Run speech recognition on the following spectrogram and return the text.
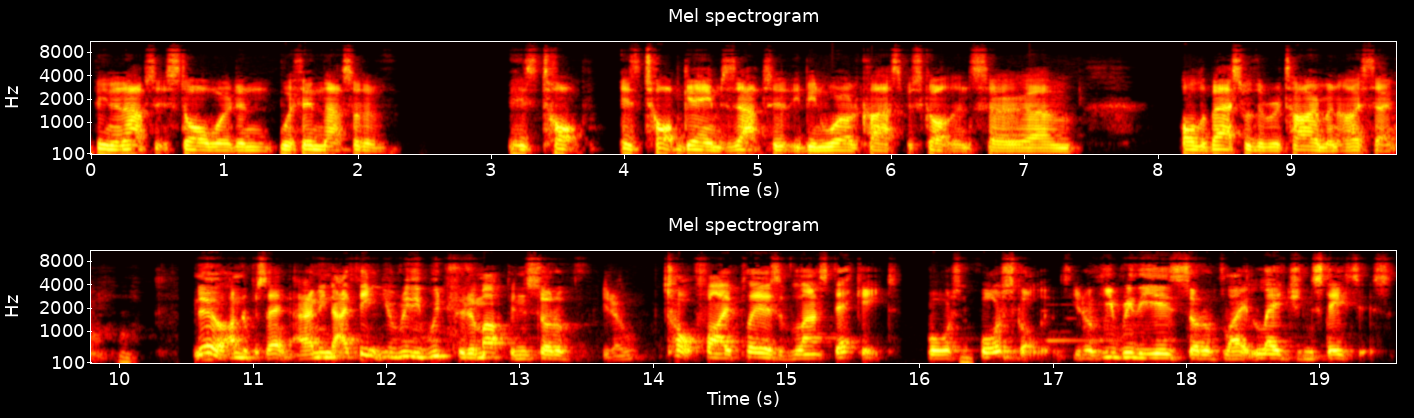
been an absolute stalwart and within that sort of his top his top games has absolutely been world class for Scotland. So um, all the best with the retirement, I say. No, hundred percent. I mean, I think you really would put him up in sort of you know top five players of the last decade for for Scotland. You know, he really is sort of like legend status.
